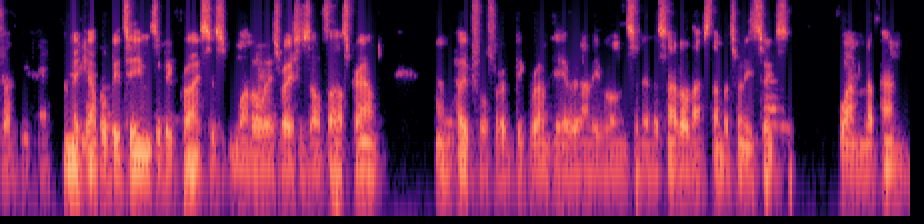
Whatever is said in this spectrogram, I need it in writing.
for the Mick Appleby team. It's a big price. It's won all his races on fast ground and hopeful for a big run here with Ali Rawlinson in the saddle. That's number 26, Juan Pan.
